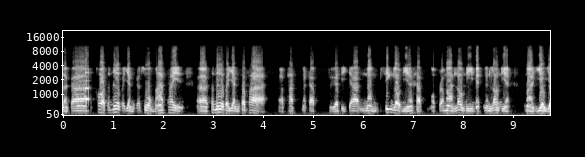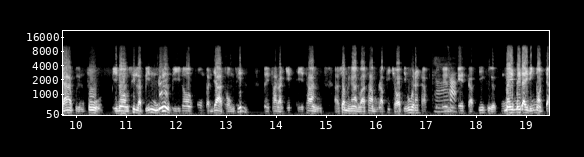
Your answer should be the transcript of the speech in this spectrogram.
แล้วก็ข้อเสนอไปยังกระทรวงมหาดไทยเอ่อเสนอไปยังสภาเอ่อพัฒน์นะครับเพื่อที่จะนำสิ่งเหล่านี้ครับงบประมาณเหล่านี้เม็ดเงินเหล่านี้มาเยียวยาฟื้นฟูพี่น้องศิลปินหรือพี่น้องภูมิปัญญาท้องถิ่นในภารกิจที่ทางเอ่อสำนักงานวาทำรับผิดชอบอยู่นะครับค่ะในเกตครับนี่คือไม่ไม่ได้หนิงหนอนใจ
